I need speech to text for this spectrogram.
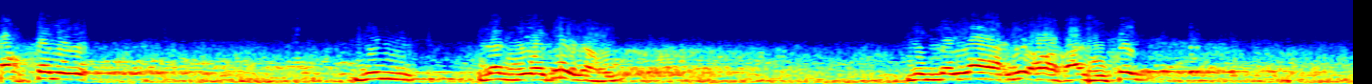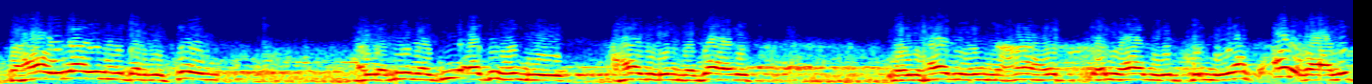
أحسنوا من من هو دونهم ممن لا يعرف عنه شيء. فهؤلاء المدرسون الذين جيء بهم لهذه المدارس ولهذه المعاهد ولهذه الكليات الغالب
